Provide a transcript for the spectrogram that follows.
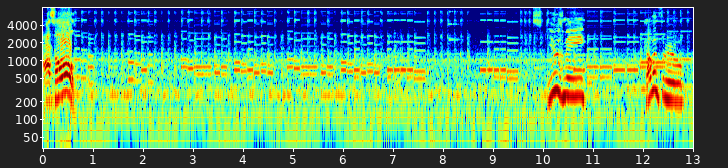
Asshole! Excuse me! Coming through!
